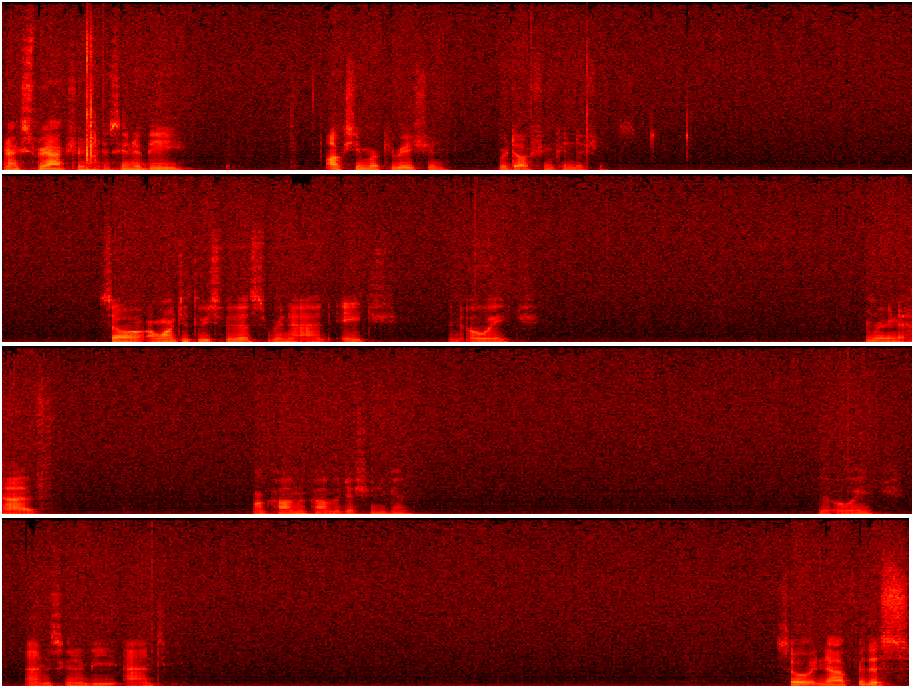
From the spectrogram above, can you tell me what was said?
next reaction is going to be oxymercuration reduction conditions. So our 1, 2, 3s for this, we're going to add H and OH. And we're going to have Markovnikov addition again. The OH, and it's going to be anti. So now for this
